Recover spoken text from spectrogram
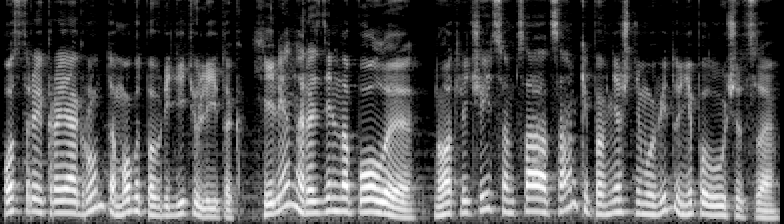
Острые края грунта могут повредить улиток. Хилены раздельнополые, но отличить самца от самки по внешнему виду не получится.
